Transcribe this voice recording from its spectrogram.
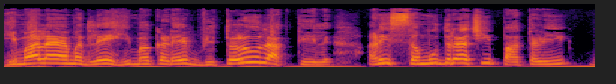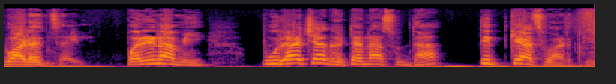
हिमालयामधले हिमकडे वितळू लागतील आणि समुद्राची पातळी वाढत जाईल. परिणामी पुराच्या घटना सुद्धा तितक्याच वाढतील.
